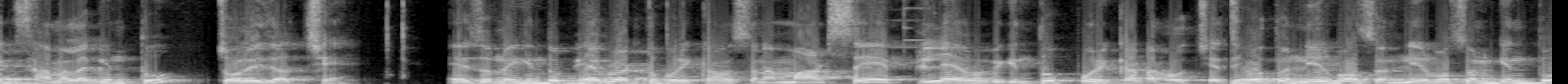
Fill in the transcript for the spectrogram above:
এক ঝামেলা কিন্তু চলে যাচ্ছে। এই জন্য কিন্তু ফেব্রুয়ারিতে পরীক্ষা হচ্ছে না মার্চে এপ্রিলে এভাবে কিন্তু পরীক্ষাটা হচ্ছে। যেহেতু নির্বাচন নির্বাচন কিন্তু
